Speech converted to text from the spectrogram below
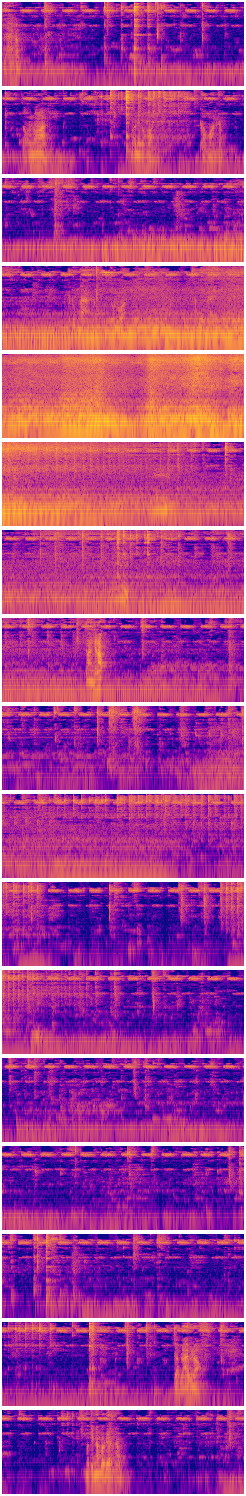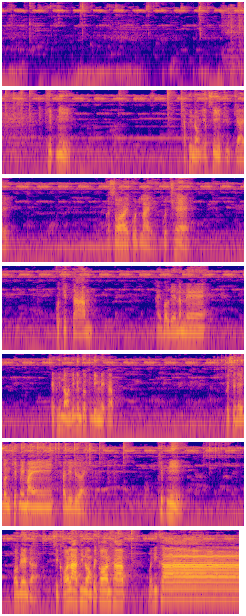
บหลายครับสองนอนบ้านนี้ก็ห่อน เขาห่อนครับ การจะรับ บร้ายพี่น้อง มากินน้ำเบาแดงครับคลิปนี้ ถ้าพี่น้องเอฟซีถือใจ ก็ซอยกดไลค์กดแชร์กดติดตาม ให้เบาแดนน้ำแน่แต่พี่น้องอย่าลืมกดกระดิ่งเลยครับ พื่อจะได้เบิ่งคลิปใหม่ๆ ไปเรื่อยๆ คลิปนี้เบาแดงกับสิขอลาพี่น้องไปก่อนครับสวัสดีครับ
